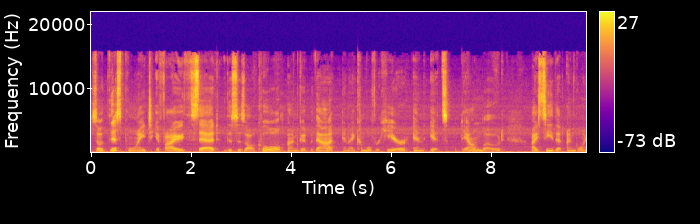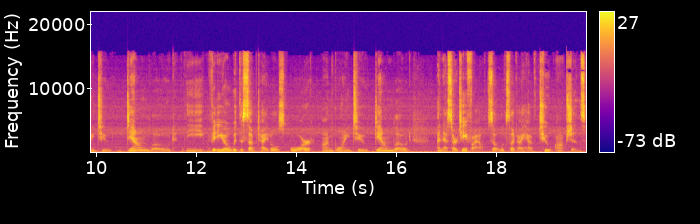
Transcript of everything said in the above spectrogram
So at this point, if I said this is all cool, I'm good with that, and I come over here and it's download, I see that I'm going to download the video with the subtitles or I'm going to download an SRT file. So it looks like I have two options.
